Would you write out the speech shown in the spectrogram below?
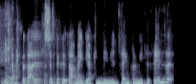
Yeah. But that's just because that might be a convenient time for me to send it.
